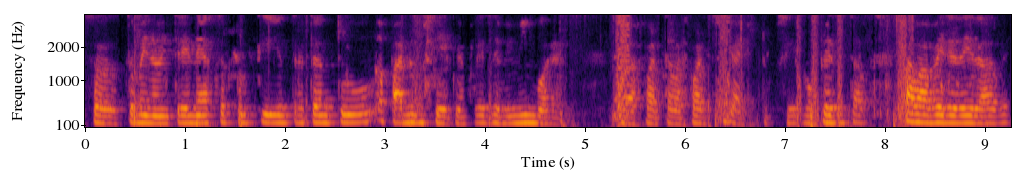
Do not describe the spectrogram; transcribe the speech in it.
só também não entrei nessa porque entretanto, opá, negociei com a empresa vim-me embora. Estava farto, estava farto dos gajos, negociei com a empresa e tal. Estava à beira da idade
